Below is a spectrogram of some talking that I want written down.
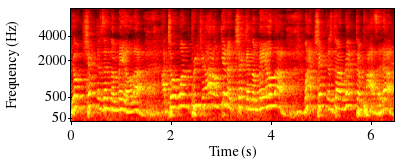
your check is in the mail. Uh, I told one preacher, I don't get a check in the mail. Uh, my check is direct deposit. Uh,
